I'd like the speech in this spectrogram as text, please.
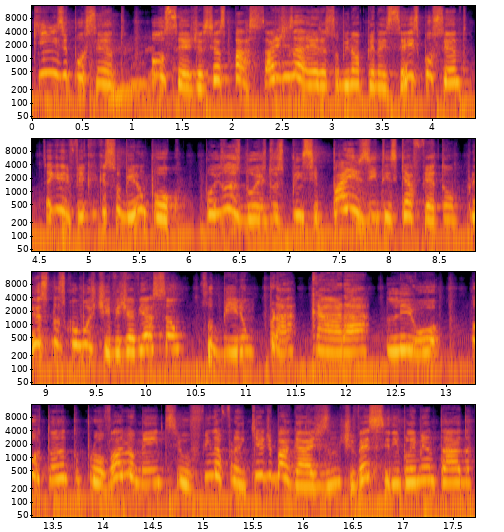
15%. Ou seja, se as passagens aéreas subiram apenas 6%, significa que subiram pouco, pois os dois dos principais itens que afetam o preço dos combustíveis de aviação subiram pra caralho. Portanto, provavelmente, se o fim da franquia de bagagens não tivesse sido implementada,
